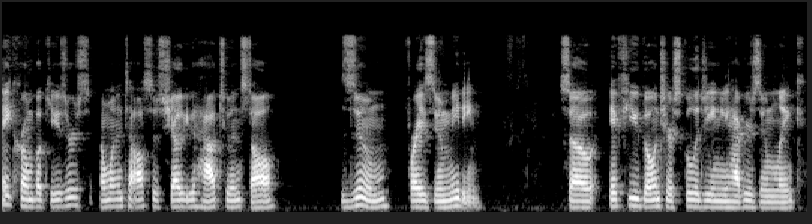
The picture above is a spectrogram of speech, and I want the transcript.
Hey Chromebook users, I wanted to also show you how to install Zoom for a Zoom meeting. So if you go into your Schoology and you have your Zoom link,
